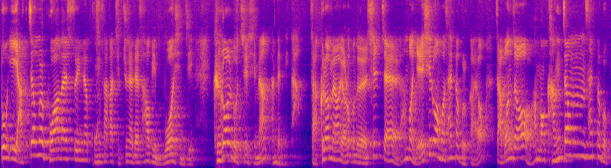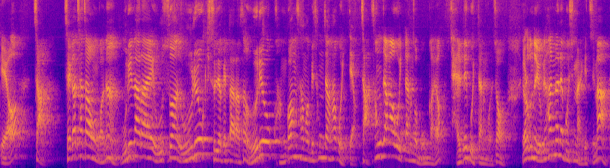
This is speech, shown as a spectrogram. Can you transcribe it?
또 이 약점을 보완할 수 있는 공사가 집중해야 될 사업이 무엇인지 그걸 놓치시면 안 됩니다. 자, 그러면 여러분들 실제 한번 예시로 한번 살펴볼까요? 자, 먼저 한번 강점 살펴볼게요. 자, 제가 찾아온 거는 우리나라의 우수한 의료 기술력에 따라서 의료 관광 산업이 성장하고 있대요. 자, 성장하고 있다는 건 뭔가요? 잘 되고 있다는 거죠. 여러분들 여기 화면에 보시면 알겠지만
